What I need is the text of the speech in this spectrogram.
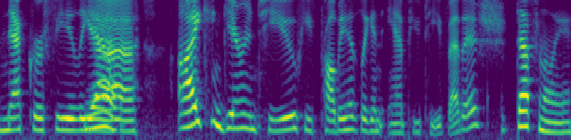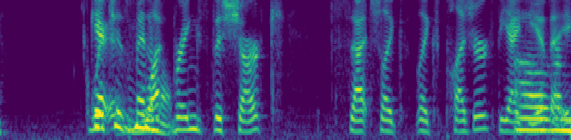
Necrophilia. Yeah. I can guarantee you he probably has like an amputee fetish, Definitely. which is minimal. what brings the shark such like like pleasure. The idea Oh, that it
